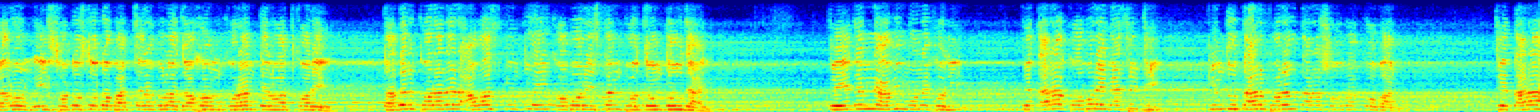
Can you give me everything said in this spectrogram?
কারণ এই ছোট ছোট বাচ্চাগুলা যখন কোরআন তেলওয়াত করে, তাদের কোরআনের আওয়াজ কিন্তু এই কবর স্থান পর্যন্তও যায়। তো এই জন্য আমি মনে করি যে তারা কবরে গেছে ঠিক, কিন্তু তারপরেও তারা সৌভাগ্যবান যে তারা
